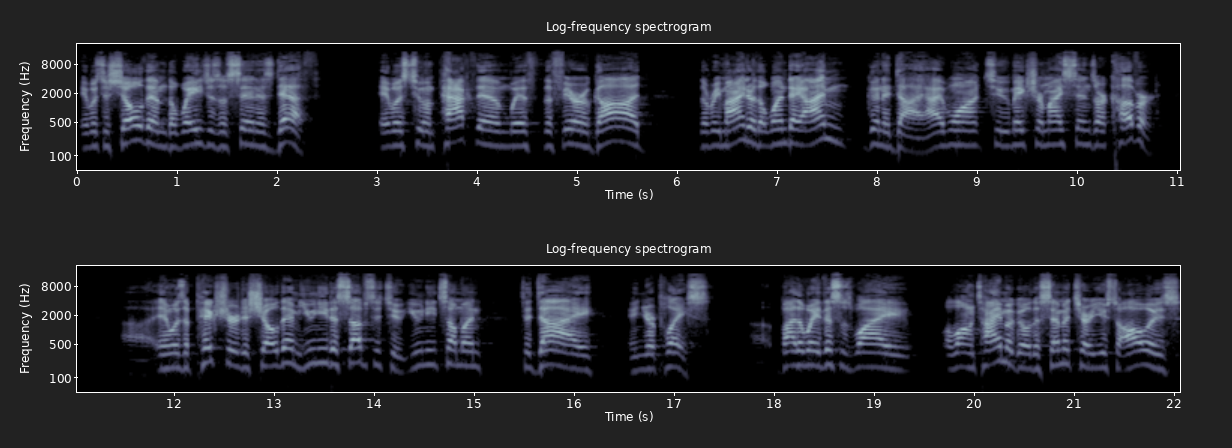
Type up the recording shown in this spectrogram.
It was to show them the wages of sin is death. It was to impact them with the fear of God, the reminder that one day I'm going to die. I want to make sure my sins are covered. Uh, it was a picture to show them you need a substitute. You need someone to die in your place. Uh, by the way, this is why a long time ago the cemetery used to always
